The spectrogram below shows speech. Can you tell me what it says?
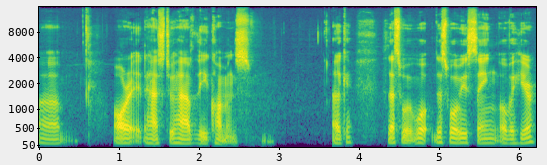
um, or it has to have the comments. Okay so that's what, what that's what we're saying over here.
